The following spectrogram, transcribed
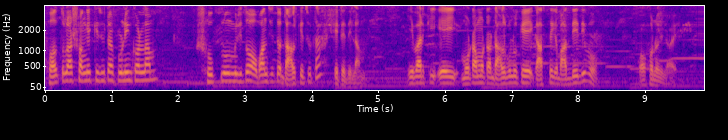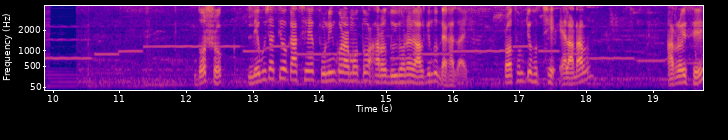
ফল তোলার সঙ্গে কিছুটা প্রুনিং করলাম। শুকনো, মৃত, অবাঞ্ছিত ডাল কিছুটা কেটে দিলাম। এবার কি এই মোটা মোটা ডালগুলোকে গাছ থেকে বাদ দিয়ে দিব? কখনোই নয়। দর্শক, লেবু জাতীয় গাছে প্রুনিং করার মতো আরও দুই ধরনের ডাল কিন্তু দেখা যায়। প্রথমটি হচ্ছে এলা ডাল আর রয়েছে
